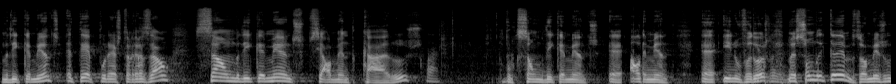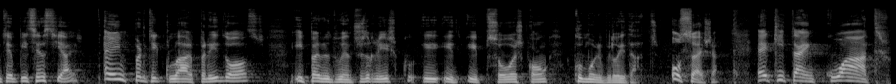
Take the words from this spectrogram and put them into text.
medicamentos, até por esta razão, são medicamentos especialmente caros, Claro. Porque são medicamentos eh, altamente eh, inovadores, mas são medicamentos ao mesmo tempo essenciais, em particular para idosos e para doentes de risco e, e- e pessoas com comorbilidades. Ou seja, aqui tem quatro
